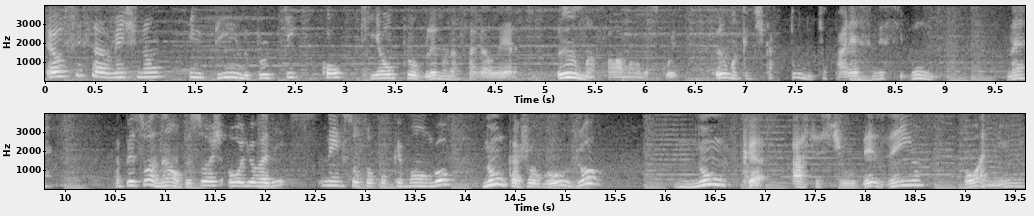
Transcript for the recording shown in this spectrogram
Eu sinceramente não entendo porque qual que é o problema dessa galera que ama falar mal das coisas, ama criticar tudo que aparece nesse mundo, né? A pessoa não, a pessoa olhou ali, nem soltou Pokémon GO, nunca jogou o jogo, nunca assistiu o desenho ou anime.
